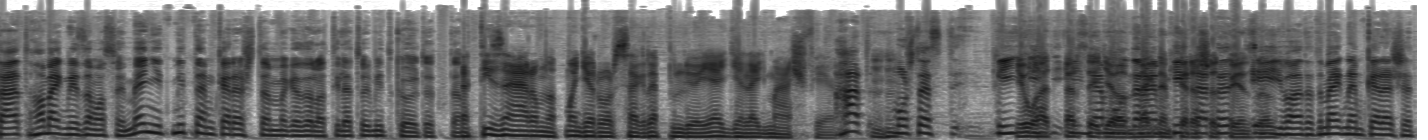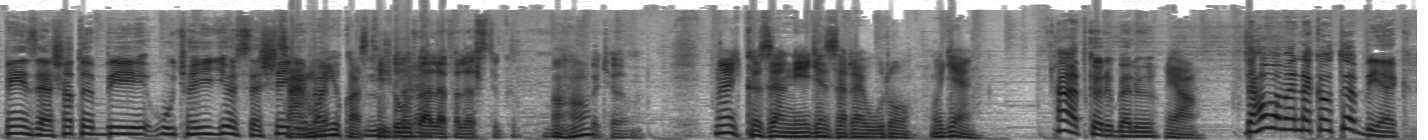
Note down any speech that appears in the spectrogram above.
Tehát ha megnézem azt, hogy mennyit, mit nem kerestem meg ez alatt, illetve hogy mit költöttem. Tehát 13 nap Magyarország repülője egyel egy másfél. Hát uh-huh. most ezt így, Jó, hát persze így, nem meg nem ki, keresett tehát, pénzzel. Így van, tehát meg nem keresett pénzzel, stb. Úgyhogy így összességében... Számoljuk azt is. Durván lefeleztük. Aha. Hogyha... Na, egy közel 4000 euró, ugye? Hát körülbelül. Ja. De hova mennek a többiek?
